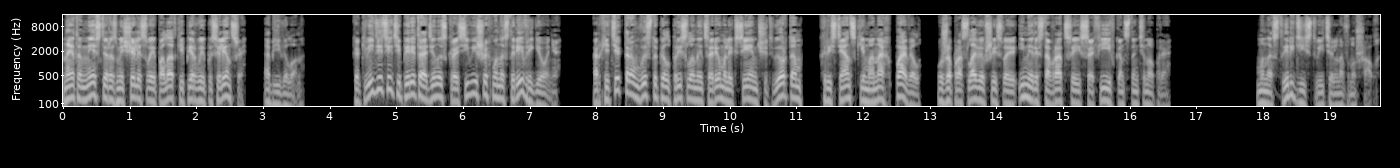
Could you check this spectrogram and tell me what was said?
«На этом месте размещали свои палатки первые поселенцы», — объявил он. Как видите, теперь это один из красивейших монастырей в регионе. Архитектором выступил присланный царем Алексеем IV христианский монах Павел, уже прославивший свое имя реставрацией Софии в Константинополе. Монастырь действительно внушал.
